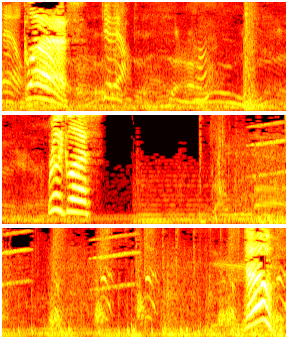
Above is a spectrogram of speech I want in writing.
hell! Glas! Get out! Huh? Really, Glas? No!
